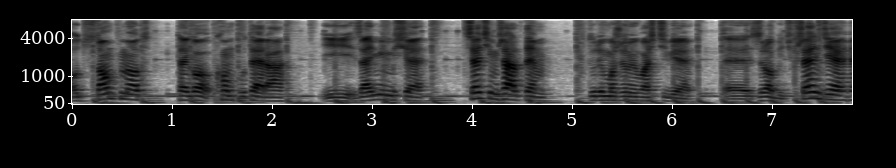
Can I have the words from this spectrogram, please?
odstąpmy od tego komputera i zajmijmy się trzecim żartem, który możemy właściwie e, zrobić wszędzie,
